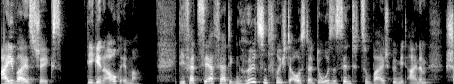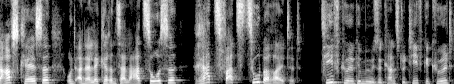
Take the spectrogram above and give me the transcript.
Eiweißshakes, die gehen auch immer. Die verzehrfertigen Hülsenfrüchte aus der Dose sind zum Beispiel mit einem Schafskäse und einer leckeren Salatsauce ratzfatz zubereitet. Tiefkühlgemüse kannst du tiefgekühlt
